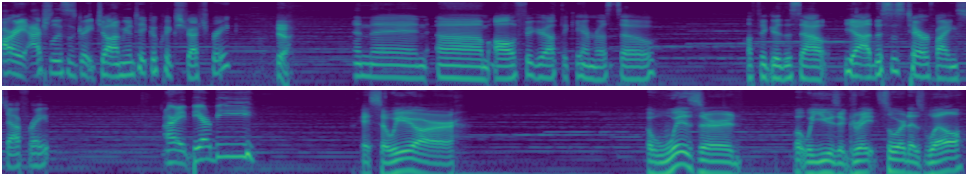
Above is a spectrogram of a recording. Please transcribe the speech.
All right, actually this is great. Jon, I'm gonna take a quick stretch break. Yeah. And then um I'll figure out the camera, so I'll figure this out. Yeah, this is terrifying stuff, right? All right, BRB. Okay, so we are a wizard, but we use a great sword as well.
